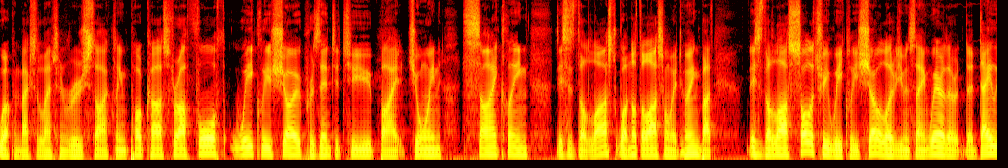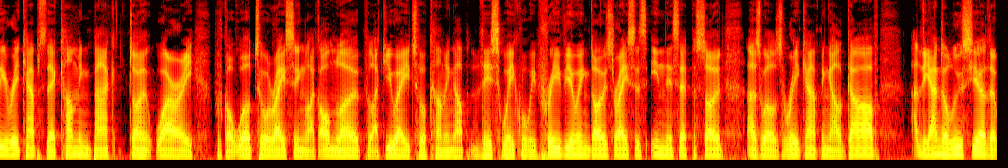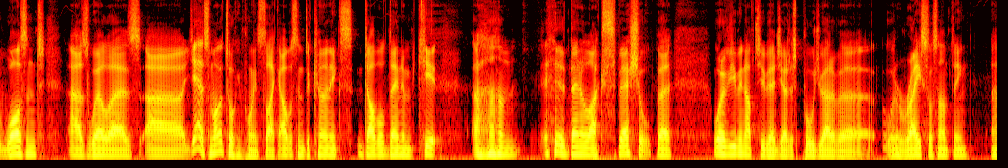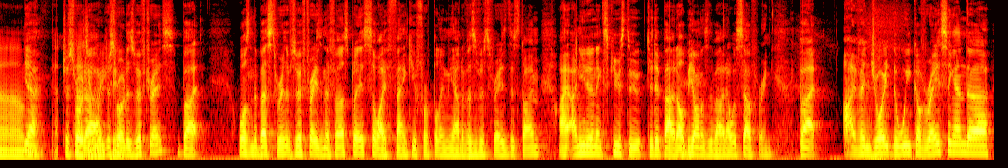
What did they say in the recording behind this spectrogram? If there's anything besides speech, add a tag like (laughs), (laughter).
Welcome back to the Lantern Rouge Cycling Podcast for our fourth weekly show presented to you by Join Cycling. This is the last, well, not the last one we're doing, but this is the last solitary weekly show. A lot of you have been saying, where are the, the daily recaps? They're coming back. Don't worry. We've got World Tour racing like Omloop, like UAE Tour coming up this week. We'll be previewing those races in this episode, as well as recapping Algarve the Andalusia that wasn't, as well as uh, yeah, some other talking points like Alpecin Deceuninck's double denim kit, (laughs) um, (laughs) Benelux special. But what have you been up to, Benji? I just pulled you out of a what a race or something. Um, yeah, just rode a just rode a Zwift race, but wasn't the best Zwift race in the first place. So I thank you for pulling me out of a Zwift race this time. I, I needed an excuse to to dip out. I'll be honest about it. I was suffering, but I've enjoyed the week of racing and uh,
